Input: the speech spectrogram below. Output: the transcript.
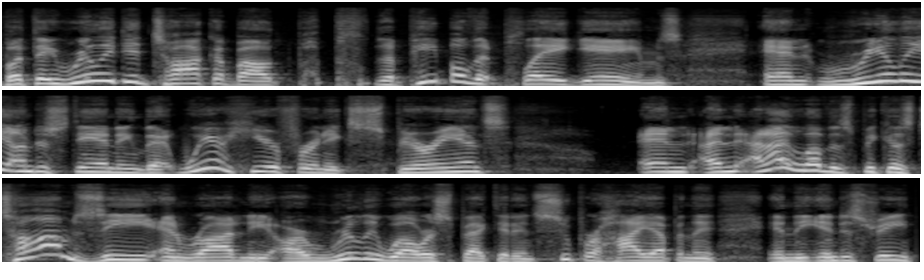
But they really did talk about p- the people that play games and really understanding that we're here for an experience. And, and and I love this because Tom Zee and Rodney are really well respected and super high up in the in the industry.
